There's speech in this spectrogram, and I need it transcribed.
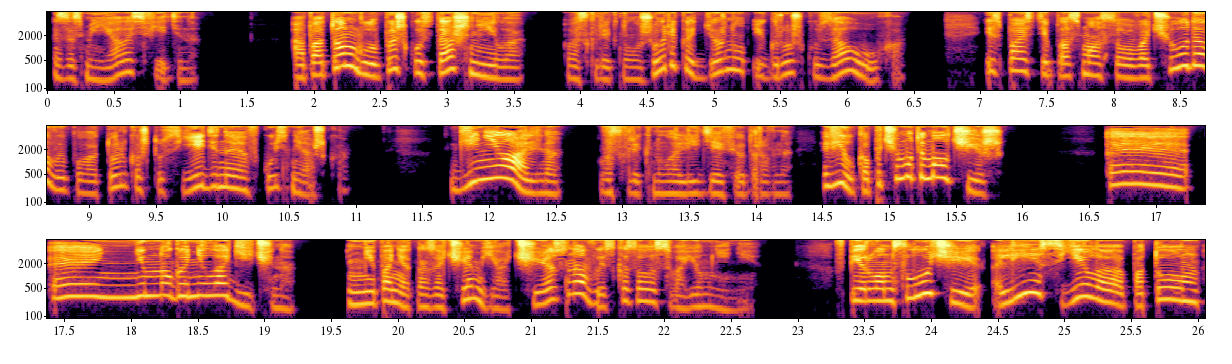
— засмеялась Федина. «А потом глупышку стошнило!» — воскликнул Жорик и дернул игрушку за ухо. Из пасти пластмассового чуда выпала только что съеденная вкусняшка. «Гениально!» — воскликнула Лидия Федоровна. «Вилка, почему ты молчишь?» «Э-э, немного нелогично. Непонятно зачем, я честно высказала свое мнение. В первом случае Ли съела, потом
